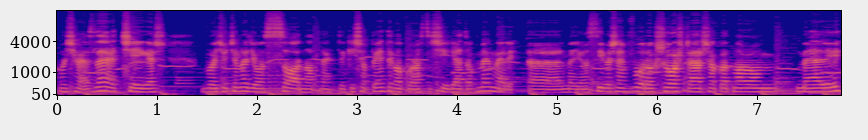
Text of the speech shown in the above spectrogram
hogyha ez lehetséges. Vagy hogyha nagyon szar nap nektek is a péntek, akkor azt is írjátok meg, mert uh, nagyon szívesen forrok sorstársakat magam mellé.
